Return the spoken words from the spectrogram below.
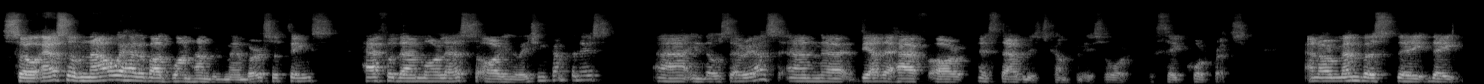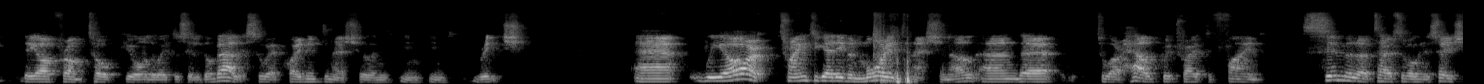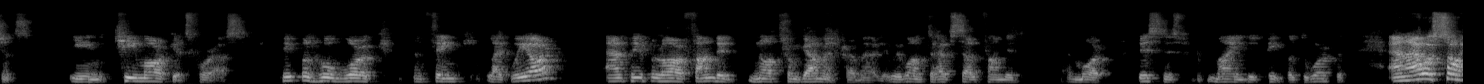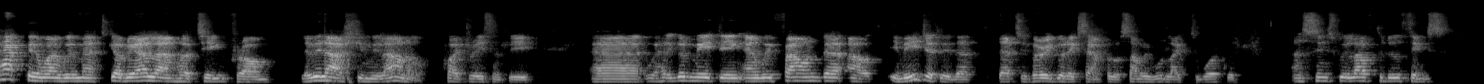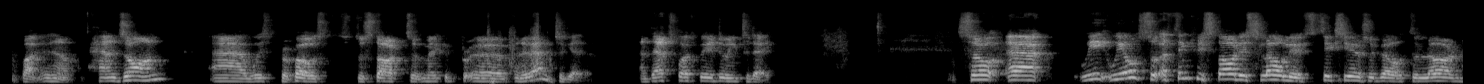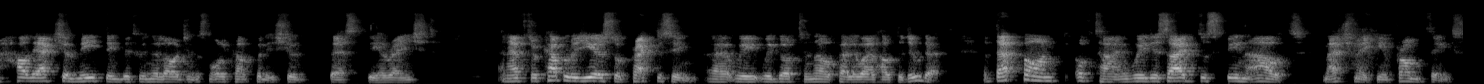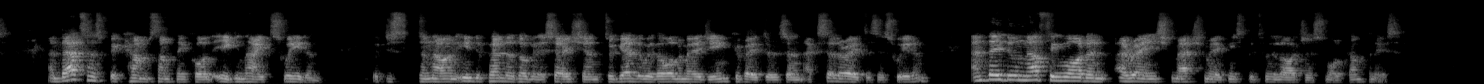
So as of now we have about 100 members of things. Half of them more or less are innovation companies uh, in those areas, and uh, the other half are established companies or say corporates. And our members, they, they, they are from Tokyo all the way to Silicon Valley, so we're quite international in, in, in reach. Uh, we are trying to get even more international, and uh, to our help, we try to find similar types of organizations in key markets for us. People who work and think like we are, and people who are funded not from government primarily. We want to have self-funded, more business-minded people to work with. And I was so happy when we met Gabriella and her team from Le Village in Milano quite recently. Uh, we had a good meeting and we found uh, out immediately that that's a very good example of somebody we would like to work with. And since we love to do things, but you know, hands-on, uh, we proposed to start to make a, uh, an event together. And that's what we're doing today. So uh, we, we also, I think we started slowly six years ago to learn how the actual meeting between the large and the small company should best be arranged. And after a couple of years of practicing, uh, we, we got to know fairly well how to do that. At that point of time, we decided to spin out matchmaking from things. And that has become something called Ignite Sweden which is now an independent organization together with all the major incubators and accelerators in Sweden. And they do nothing more than arrange matchmakings between large and small companies.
